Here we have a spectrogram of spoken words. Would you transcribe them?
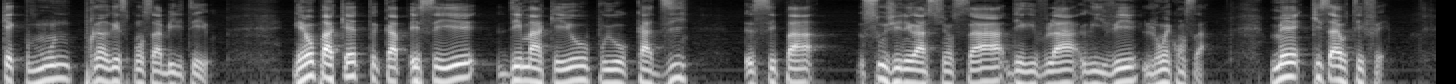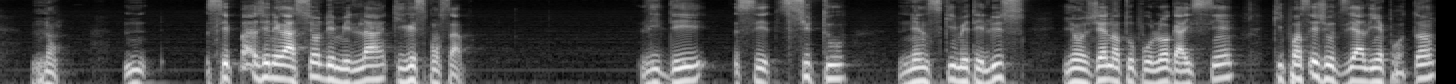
quelques monde prend responsabilité. Il y a un paquet qui a essayé de démarquer pour ka dit c'est pas sous génération ça dérive là rivé loin comme ça. Mais qui ça a été fait Non. C'est pas génération 2000 là qui est responsable. L'idée c'est surtout Nensky Metellus, un jeune anthropologue haïtien qui pensait aujourd'hui à l'important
